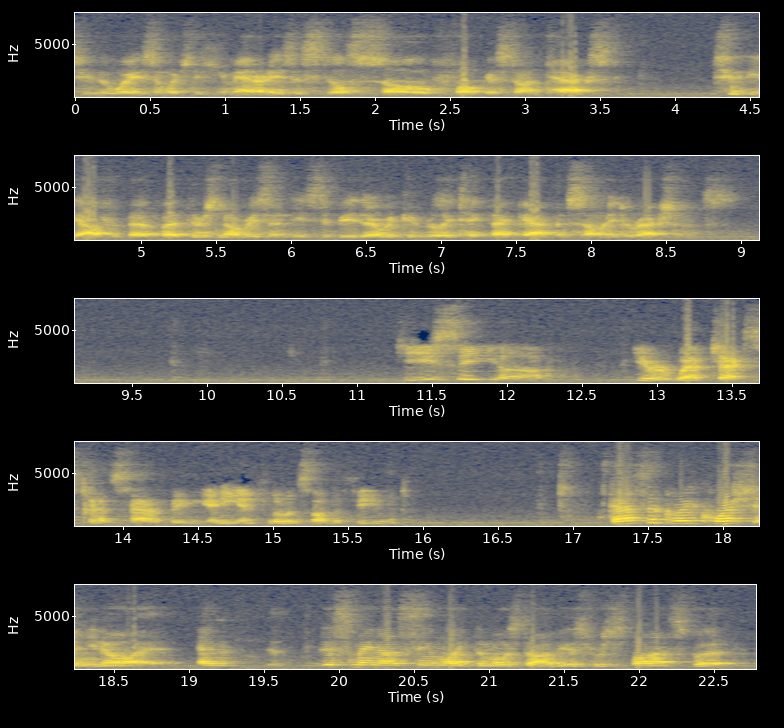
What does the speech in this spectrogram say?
to the ways in which the humanities is still so focused on text to the alphabet, but there's no reason it needs to be there. We could really take that gap in so many directions. Do you see uh, your web text as having any influence on the field? That's a great question, you know, and this may not seem like the most obvious response, but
